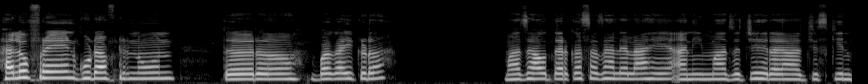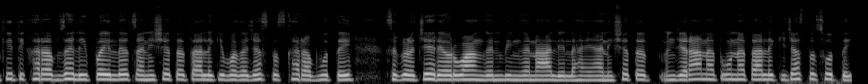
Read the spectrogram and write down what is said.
हॅलो फ्रेंड गुड आफ्टरनून. तर बघा इकडं. माझा अवतार कसा झालेला आहे आणि माझं चेहऱ्याची स्किन किती खराब झाली पहिलंच आणि शेतात आलं की बघा जास्तच खराब होतंय. सगळं चेहऱ्यावर वांगण बिंगण आलेलं आहे आणि शेतात म्हणजे रानात उन्हात आलं की जास्तच होतंय.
